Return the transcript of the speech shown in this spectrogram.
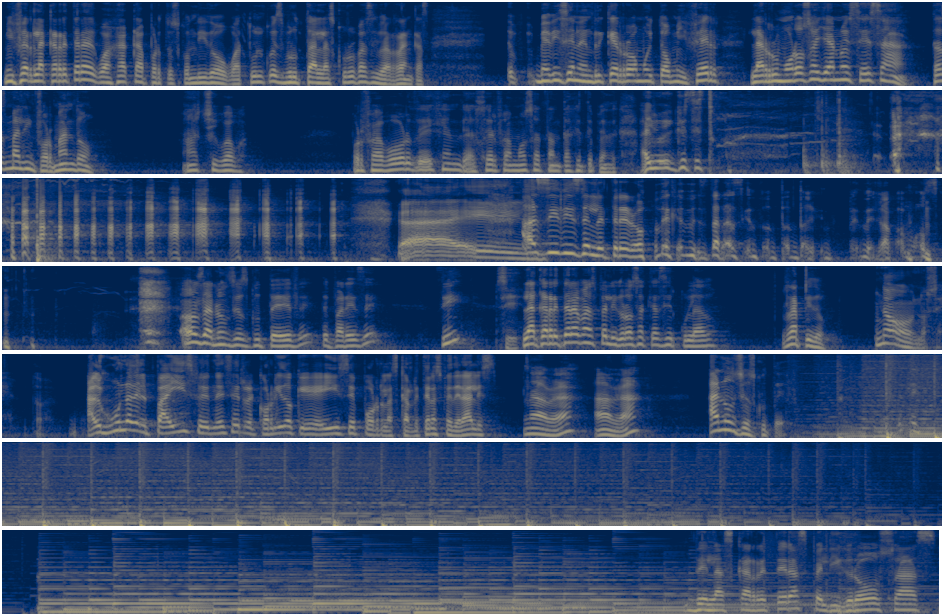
Mi Fer, la carretera de Oaxaca a Puerto Escondido o Huatulco es brutal, las curvas y barrancas. Eh, Me dicen Enrique Romo y Tommy, Fer, la rumorosa ya no es esa, estás mal informando. Ah, Chihuahua. Por favor, dejen de hacer famosa tanta gente pendeja. Ay, uy, ¿qué es esto? Ay. Así dice el letrero. Dejen de estar haciendo tanta gente pendeja famosa. Vamos a anuncios QTF, ¿te parece? ¿Sí? Sí. La carretera más peligrosa que ha circulado. Rápido. No, no sé. no. Alguna del país en ese recorrido que hice por las carreteras federales. Ah, ¿verdad? Ah, ¿verdad? Anuncios QTF. Las carreteras peligrosas,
